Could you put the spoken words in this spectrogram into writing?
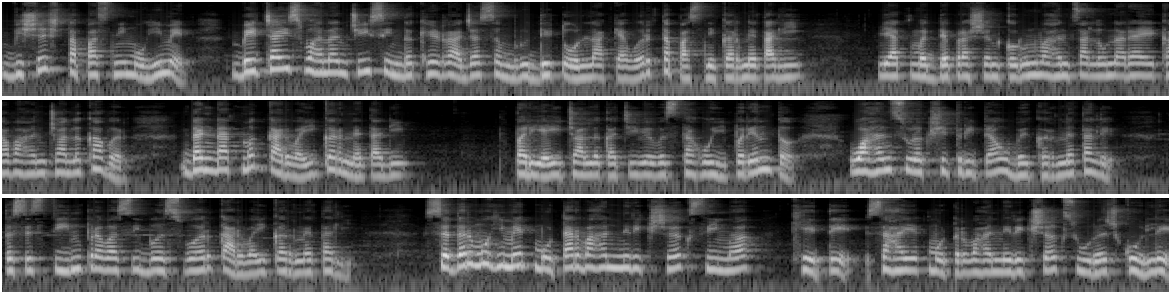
विशेष तपासणी मोहिमेत बेचाळीस वाहनांची सिंदखेड राजा समृद्धी टोल नाक्यावर तपासणी करण्यात आली. यात मद्यप्राशन करून वाहन चालवणाऱ्या एका वाहन चालकावर दंडात्मक कारवाई करण्यात आली. पर्यायी चालकाची व्यवस्था होईपर्यंत वाहन सुरक्षितरित्या उभे करण्यात आले. तसेच तीन प्रवासी बसवर कारवाई करण्यात आली. सदर मोहिमेत मोटार वाहन निरीक्षक सीमा खेते सहाय्यक मोटर वाहन निरीक्षक सूरज कोल्हे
